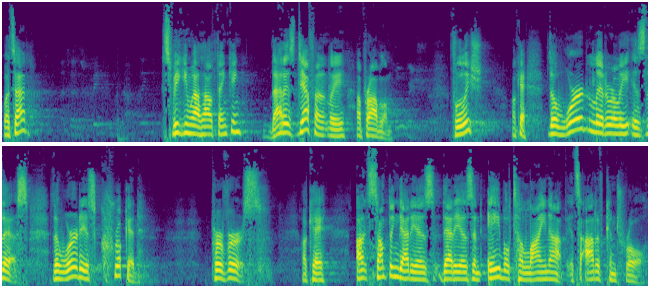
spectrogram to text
What's that? Speaking without thinking? That is definitely a problem. Foolish? Okay. The word literally is this the word is crooked, perverse. Okay uh, something that is that isn't able to line up. It's out of control.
